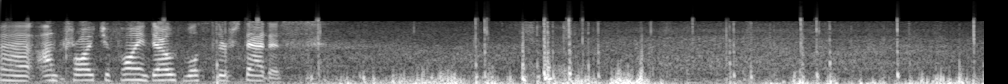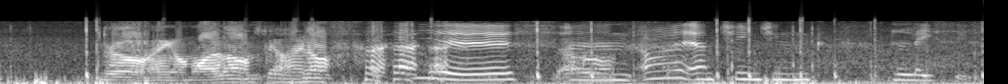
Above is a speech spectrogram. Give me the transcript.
uh, and try to find out what's their status Oh, hang on, my alarm's going off. yes Oh. and I am changing places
